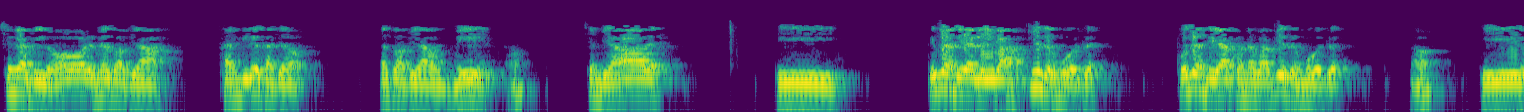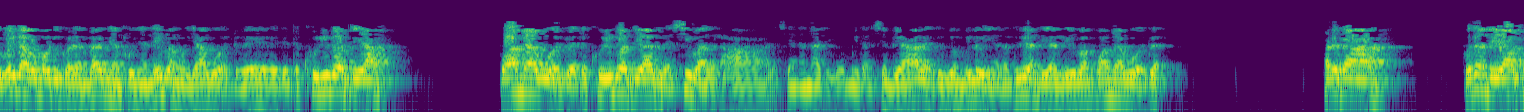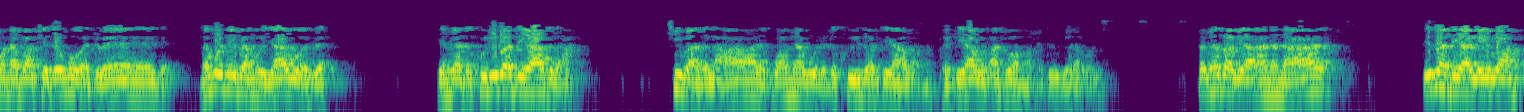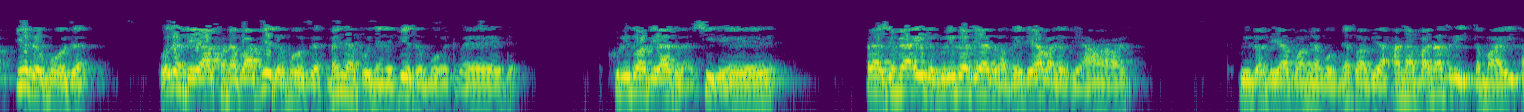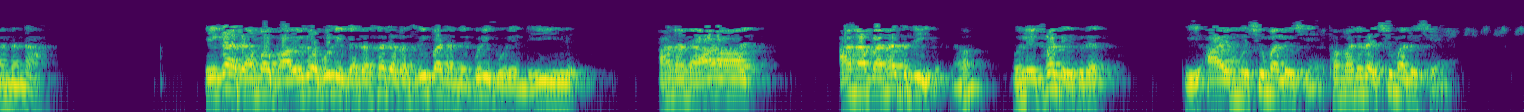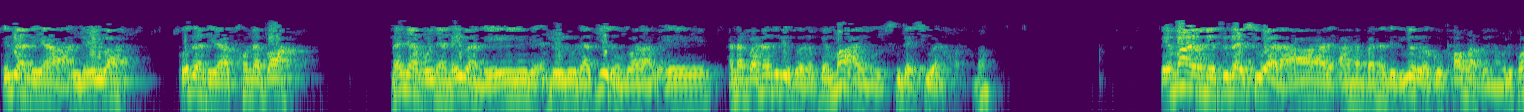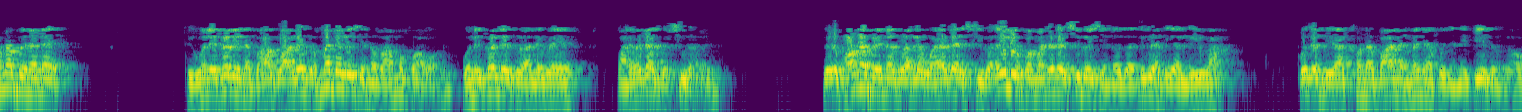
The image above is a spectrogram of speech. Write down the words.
ချင်းကပ်ပြီးတော့တဲ့မြတ်စွာဘုရားထိုင်ပြီးတဲ့ခါကျတော့ မြတ်စွာဘုရားကိုမေးတယ်နော်ရှင်ဘုရားတဲ့ဒီဒိဋ္ဌတရား၄ပါးပြည့်စုံမှုအတွက်ဘုဇ္ဇတရား9ပါးပြည့်စုံမှုအတွက်နော်ဒီဝိဒ္ဓဝမုဒ္ဒခေါ်တဲ့မဉ္ဇဉ်ပူညာနိဗ္ဗာန်ကိုရဖို့အတွက်တဲ့တခုရီတော့တရားပွားများဖို့အတွက်တခုရီတော့တရားဆိုတာရှိပါသလားတဲ့ရှင်နန္ဒဒီလိုမိတာရှင်ဘုရားတဲ့သူပြောမေးလို့ရင်တော့ဒိဋ္ဌတရား၄ပါးပွားများဖို့အတွက်အရကဘုဇ္ဇတရား9ပါးဖြစ်တော်မှုအတွက်တဲ့ မဘုနိဗ္ဗာန်ကိုရဖို့အတွက်ရှင်ဘုရားတခုရီတော့တရားဆိုတာရှိပါသလားတဲ့ပွားများဖို့တခုရီတော့တရားပေါ့နော်ဘယ်တရားကိုအထောက်အမှလဲသူပြောတာပါလို့သမ္မာတော်ဘုရားအာနန္ဒာပြည့်စုံတရား၄ပါးပြည့်စုံမှုအတွက်ဘုဇ္ဇတရား9ပါးပြည့်စုံမှုအတွက်မဉ္ဇဉ်ပူဉ္ဇဉ်တွေပြည့်စုံမှုအတွက်တဲ့ခုရီတော်တရားဆိုတာရှိတယ်အဲ့ဒါရှင်ဘုရားအဲ့ဒီခုရီတော်တရားဆိုတာဘယ်တရားပါလဲဗျာခုရီတော်တရားပွားများဖို့မြတ်စွာဘုရားအာနာပါနတိတမာရီအာနန္ဒာ ဧကဓမ္မောဘာဝေသောဘုလိကတောသတ္တတော်သတိပဋ္ဌာန်ပုရိပူရင်ဒီတဲ့အာနန္ဒာတဲ့အာနာပါနတတိတဲ့နော်ဝင်လေထွက်လေဆိုတဲ့ဒီအာယုံကိုရှုမှတ်လို့ရှိရင်ဖမှန်တဲ့ရှုမှတ်လို့ရှိရင်သစ္စာတရား၄ပါးဘုဒ္ဓတရား9ပါးမညာဘုညာနိဗ္ဗာန်တဲ့အလိုလိုတာပြည့်စုံသွားတာပဲအာနာပါနတတိဆိုတော့ပင်မအာယုံကိုရှုတဲ့ရှုရတာပါနော်ပင်မအာယုံကိုရှုတဲ့ရှုရတာတဲ့အာနာပါနတတိပြီးတော့ကိုဖောင်းတာပင်တာဘယ်ဖောင်းတာပင်တာနဲ့ ဒီဝင်လေထွက်လေနဲ့ဘာကွာလဲဆိုမှတ်တယ်လို့ရှိရင်တော့ဘာမှမကွာပါဘူးဝင်လေထွက်လေဆိုတာလည်းပဲဝါယောဓာတ်ကိုရှုတာပဲဒီလိုဖောင်းတဲ့ပင်နဲ့ဆိုတာလည်းဝါယောဓာတ်ရှုတော့အဲ့လိုပမာထက်ရှုလို့ရှိရင်တော့သတိပ္ပံတရား၄ပါးဘုဇ္ဇတရား9ပါးနဲ့မညာပုဇ္ဇဉ်တွေပြည့်စုံရော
